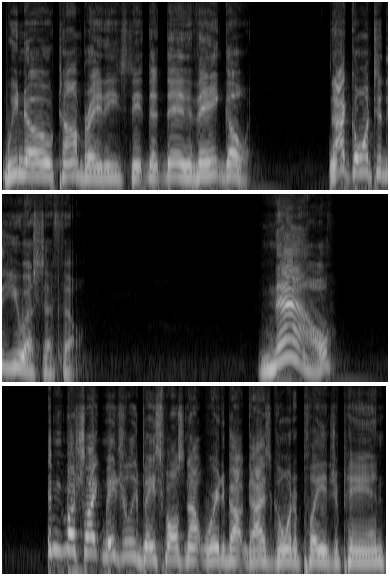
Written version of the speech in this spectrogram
We know Tom Brady's, they, they, they ain't going. Not going to the USFL. Now, and much like Major League Baseball is not worried about guys going to play in Japan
